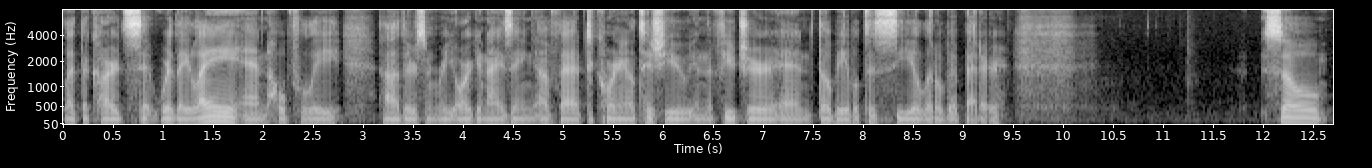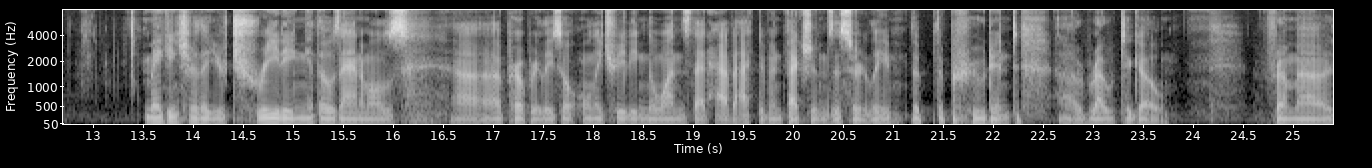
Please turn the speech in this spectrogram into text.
let the cards sit where they lay, and hopefully, uh, there's some reorganizing of that corneal tissue in the future, and they'll be able to see a little bit better. So, making sure that you're treating those animals uh, appropriately. So only treating the ones that have active infections is certainly the, the prudent uh, route to go. from a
